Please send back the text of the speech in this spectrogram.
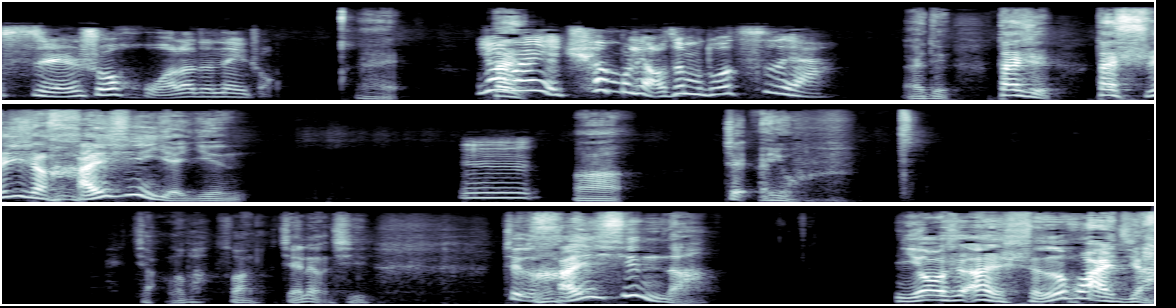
死人说活了的那种，哎，要不然也劝不了这么多次呀。哎，对，但是但实际上韩信也阴，嗯啊，这哎呦。讲了吧，算了，剪两期。这个韩信呢，你要是按神话讲，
